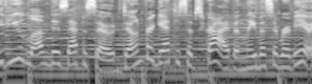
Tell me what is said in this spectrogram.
If you love this episode, don't forget to subscribe and leave us a review.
